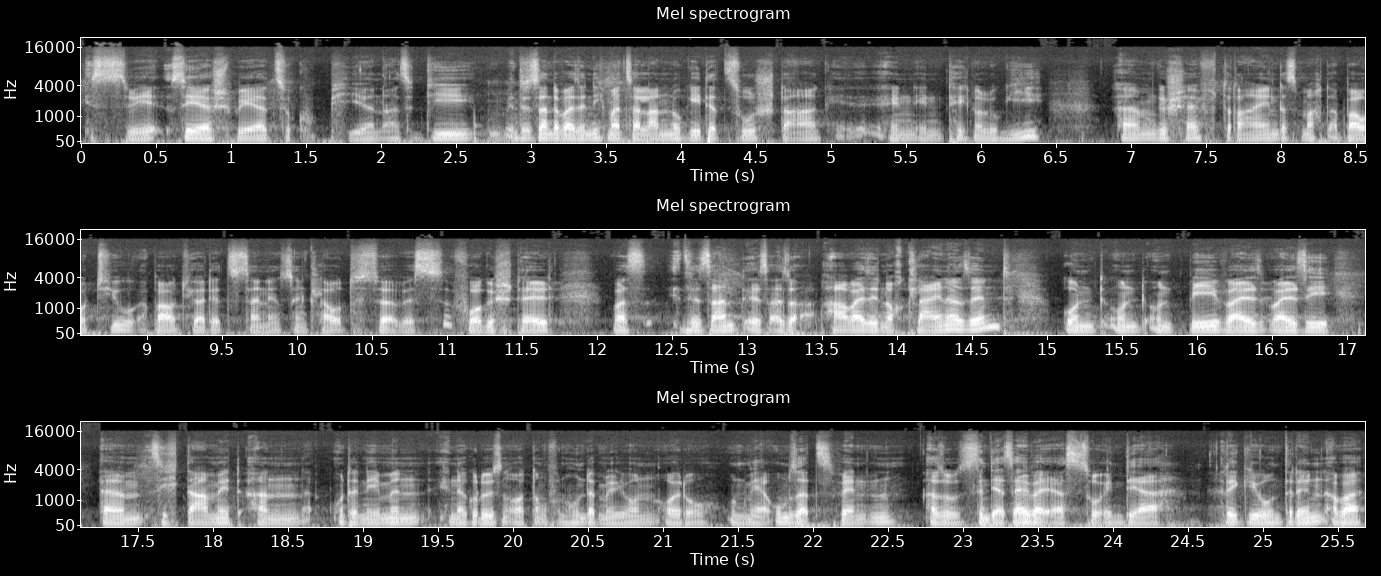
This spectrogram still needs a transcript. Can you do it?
ist sehr, sehr schwer zu kopieren. Also die, mhm. interessanterweise nicht mal Zalando geht jetzt so stark in, in Technologie ähm, Geschäft rein. Das macht About You. About You hat jetzt seinen, seinen Cloud-Service vorgestellt, was interessant ist. Also A, weil sie noch kleiner sind und, und, und B, weil, weil sie ähm, sich damit an Unternehmen in der Größenordnung von 100 Millionen Euro und mehr Umsatz wenden. Also sind ja selber erst so in der Region drin, aber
